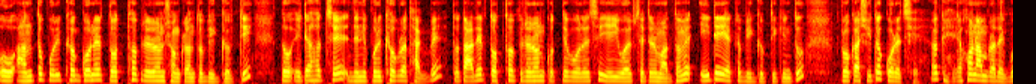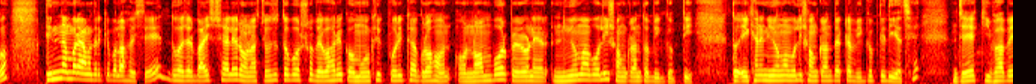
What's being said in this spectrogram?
ও আন্তঃপরীক্ষকগণের তথ্য প্রেরণ সংক্রান্ত বিজ্ঞপ্তি। তো এটা হচ্ছে যিনি পরীক্ষকরা থাকবে, তো তাদের তথ্য প্রেরণ করতে বলেছে এই ওয়েবসাইটের মাধ্যমে। এইটাই একটা বিজ্ঞপ্তি কিন্তু। প্রকাশিত করেছে। ওকে এখন আমরা দেখব। তিন নম্বরে আমাদেরকে বলা হয়েছে দু হাজার বাইশ সালের অনার্স চতুর্থ বর্ষ ব্যবহারিক ও মৌখিক পরীক্ষা গ্রহণ ও নম্বর প্রেরণের নিয়মাবলী সংক্রান্ত বিজ্ঞপ্তি। তো এইখানে নিয়মাবলী সংক্রান্ত একটা বিজ্ঞপ্তি দিয়েছে যে কীভাবে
